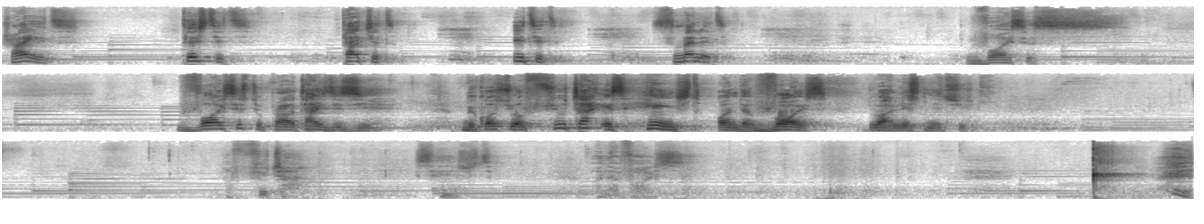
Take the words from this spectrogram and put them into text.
Try it. Taste it. Touch it. Eat it. Smell it. Voices. Voices to prioritize this year. Because your future is hinged on the voice you are listening to. Your future is hinged on the voice. Hey.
